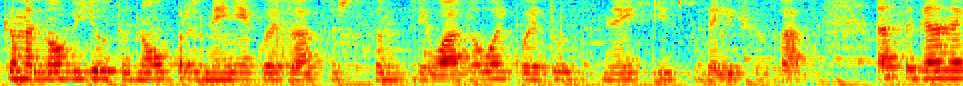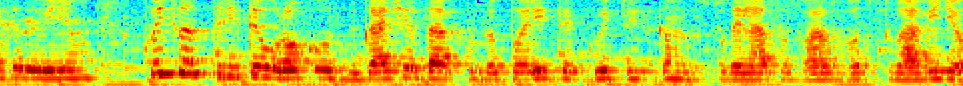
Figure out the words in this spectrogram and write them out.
към едно видео с едно упражнение, което аз също съм прилагала и което заснех и споделих с вас. А сега нека да видим кои са трите урока от богатия татко за парите, които искам да споделя с вас в това видео.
